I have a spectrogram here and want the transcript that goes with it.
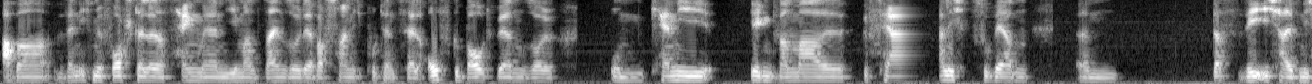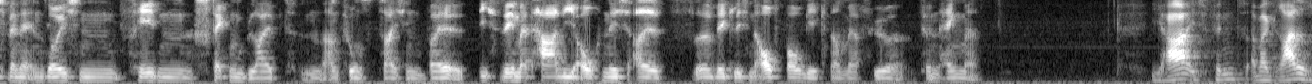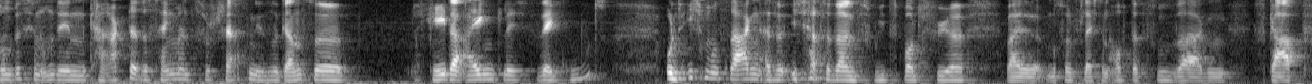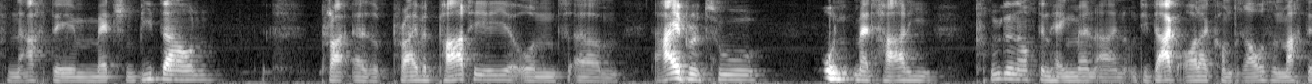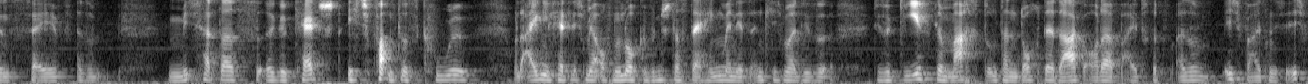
Aber wenn ich mir vorstelle, dass Hangman jemand sein soll, der wahrscheinlich potenziell aufgebaut werden soll, um Kenny irgendwann mal gefährlich zu werden, ähm, das sehe ich halt nicht, wenn er in solchen Fäden stecken bleibt, in Anführungszeichen, weil ich sehe Matt Hardy auch nicht als äh, wirklichen Aufbaugegner mehr für, für einen Hangman. Ja, ich finde, aber gerade so ein bisschen, um den Charakter des Hangmans zu schärfen, diese ganze Feder eigentlich sehr gut. Und ich muss sagen, also ich hatte da einen Sweet Spot für, weil, muss man vielleicht dann auch dazu sagen, es gab nach dem Match ein Beatdown, Pri also Private Party und ähm, Hybrid 2 und Matt Hardy prügeln auf den Hangman ein und die Dark Order kommt raus und macht den Save. Also mich hat das äh, gecatcht, ich fand das cool. Und eigentlich hätte ich mir auch nur noch gewünscht, dass der Hangman jetzt endlich mal diese, diese Geste macht und dann doch der Dark Order beitritt. Also ich weiß nicht, ich,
